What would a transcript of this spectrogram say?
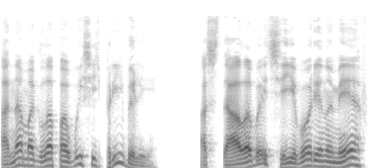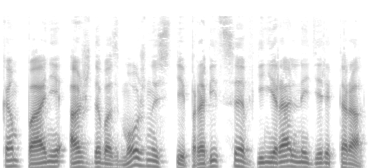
она могла повысить прибыли, а стало быть, его реноме в компании аж до возможности пробиться в генеральный директорат.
